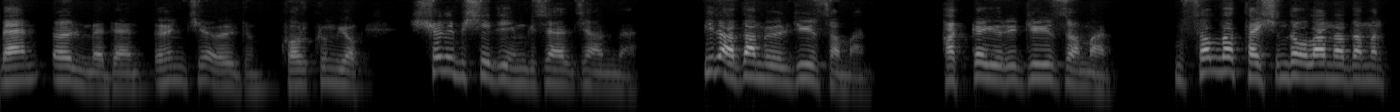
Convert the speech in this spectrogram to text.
Ben ölmeden önce öldüm. Korkum yok. Şöyle bir şey diyeyim güzel canlar. Bir adam öldüğü zaman, hakka yürüdüğü zaman, musalla taşında olan adamın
